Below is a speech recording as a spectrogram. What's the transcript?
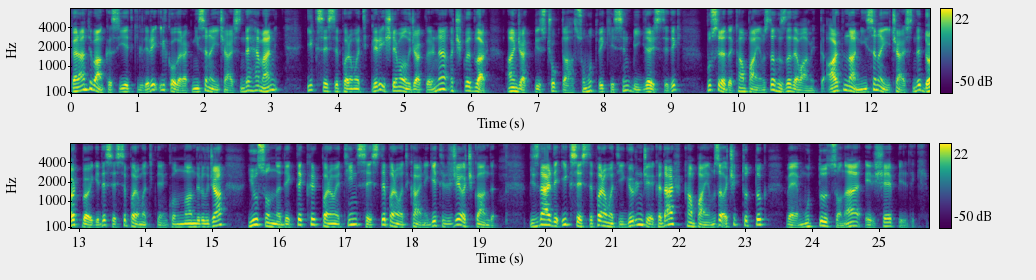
Garanti Bankası yetkilileri ilk olarak Nisan ayı içerisinde hemen ilk sesli paramatikleri işleme alacaklarını açıkladılar. Ancak biz çok daha somut ve kesin bilgiler istedik. Bu sırada kampanyamız da hızla devam etti. Ardından Nisan ayı içerisinde 4 bölgede sesli paramatiklerin konumlandırılacağı, yıl sonuna dek de 40 paramatiğin sesli paramatik haline getirileceği açıklandı. Bizler de ilk sesli paramatiği görünceye kadar kampanyamızı açık tuttuk ve mutlu sona erişebildik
